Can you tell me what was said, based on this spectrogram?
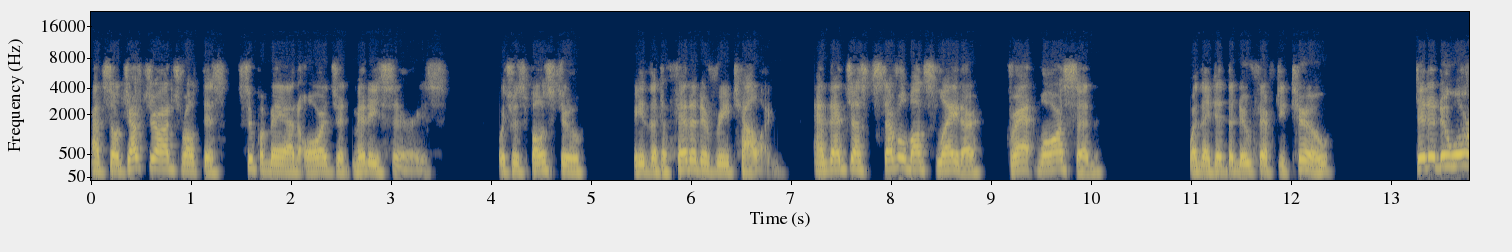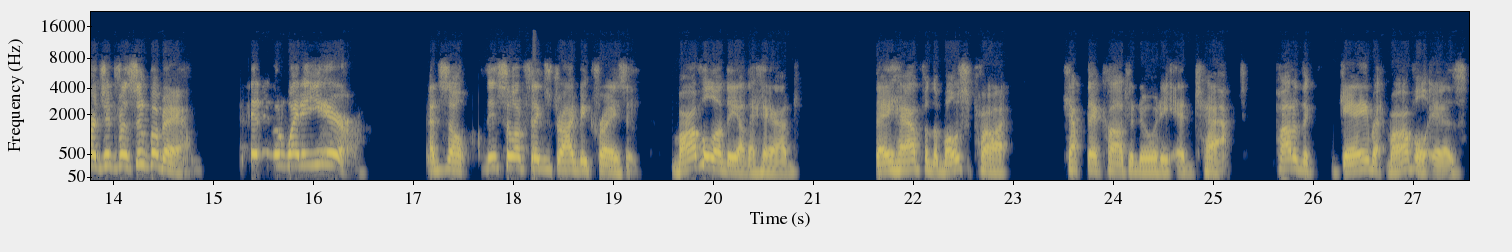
And so Geoff Johns wrote this Superman origin miniseries, which was supposed to be the definitive retelling. And then just several months later, Grant Morrison, when they did the new 52, did a new origin for Superman. They didn't even wait a year. And so these sort of things drive me crazy. Marvel, on the other hand, they have, for the most part, kept their continuity intact. Part of the game at Marvel is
